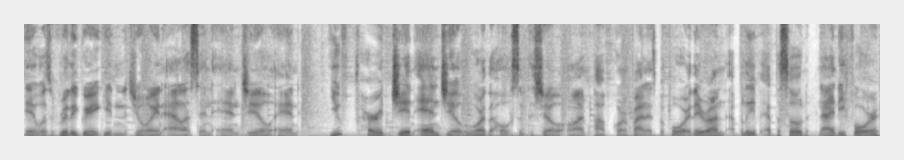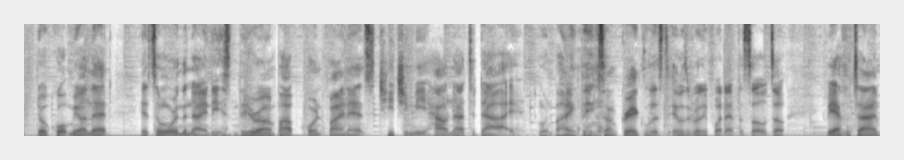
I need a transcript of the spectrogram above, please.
It was really great getting to join Allison and Jill. And you've heard Jen and Jill, who are the hosts of the show on Popcorn Finance before. They were on, I believe, episode 94. Don't quote me on that. It's somewhere in the 90s. They were on Popcorn Finance teaching me how not to die when buying things on Craigslist. It was really fun episode. So if you have some time,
